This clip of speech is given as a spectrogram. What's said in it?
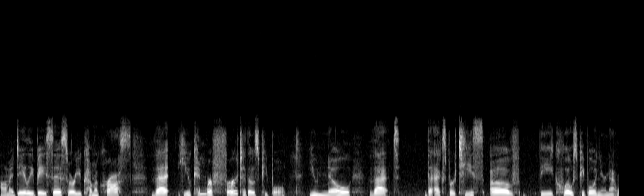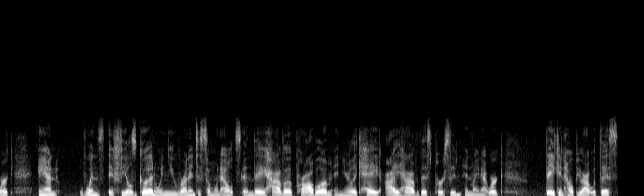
on a daily basis or you come across that you can refer to those people. You know that the expertise of the close people in your network and when it feels good when you run into someone else and they have a problem and you're like, "Hey, I have this person in my network. They can help you out with this.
